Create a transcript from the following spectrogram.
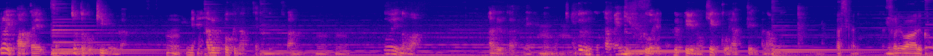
黒いパーカーよりさ、ちょっとこう気分がうん。うんね、春っぽくなったりとかそういうのはあるからね、うん気分のために服を選ぶっていうのを結構やってるかな、確かに。それはあるかも。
